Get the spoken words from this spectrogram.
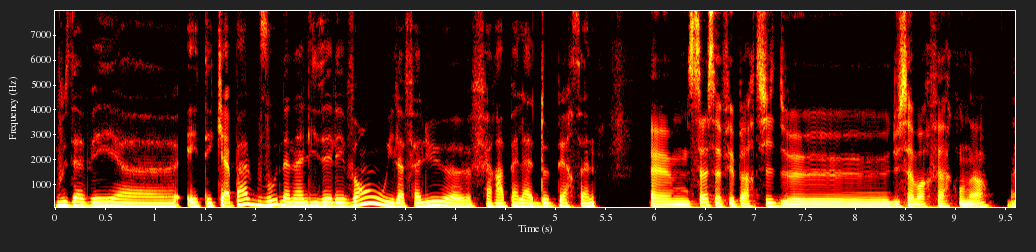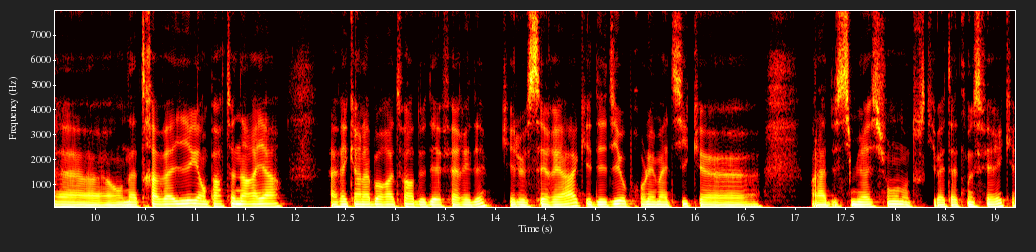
Vous avez euh, été capable, vous, d'analyser les vents ou il a fallu euh, faire appel à d'autres personnes? Euh, ça, ça fait partie de, du savoir-faire qu'on a. on a travaillé en partenariat avec un laboratoire de DFR&D, qui est le CREA, qui est dédié aux problématiques voilà, de simulation dans tout ce qui va être atmosphérique.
